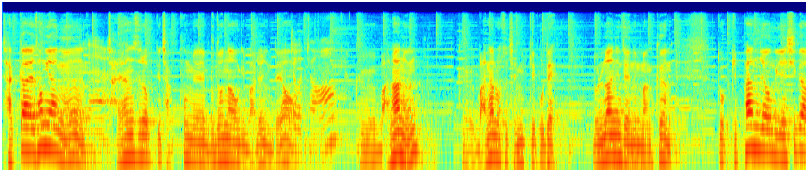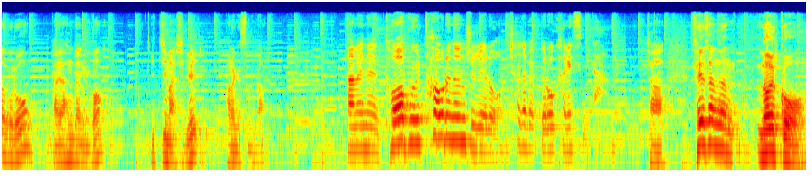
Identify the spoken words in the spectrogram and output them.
작가의 성향은 네. 자연스럽게 작품에 묻어나오기 마련인데요. 그렇죠, 그렇죠. 그 만화는 그 만화로서 재밌게 보되 논란이 되는 만큼 또 비판적인 시각으로 봐야 한다는 거 잊지 마시길 바라겠습니다. 다음에는 더 불타오르는 주제로 찾아뵙도록 하겠습니다. 자, 세상은 넓고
